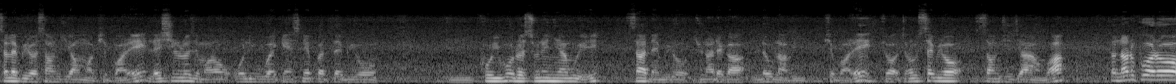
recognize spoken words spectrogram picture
ဆက်လက်ပြီးတော့စောင့်ကြည့်အောင်မှာဖြစ်ပါတယ်လက်ရှိလို့ကျွန်တော်တို့ Oliver Kans နဲ့ပတ်သက်ပြီးတော့ဒီခိုးယူဖို့အတွက်ဆွေးနွေးညှမ်းမှုတွေစတင်ပြီးတော့ United ကလှုပ်လာပြီးဖြစ်ပါတယ်ဆိုတော့ကျွန်တော်ဆက်ပြီးတော့စောင့်ကြည့်ကြအောင်ပါဆိုတော့နောက်တစ်ခုကတော့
